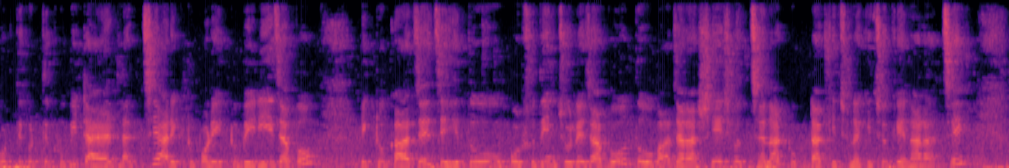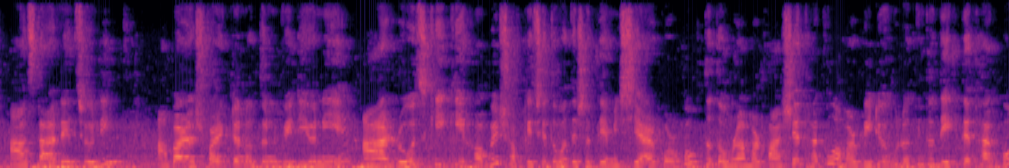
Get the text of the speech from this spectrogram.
করতে করতে খুবই টায়ার্ড লাগছে, আর একটু পরে একটু বেরিয়ে যাব, একটু কাজে। যেহেতু পরশুদিন চলে যাব, তো বাজার আর শেষ হচ্ছে না, টুকটাক কিছু না কিছু কেনার আছে। আজ তাহলে চলি, আবার আসবার একটা নতুন ভিডিও নিয়ে। আর রোজ কি কি হবে সব কিছু তোমাদের সাথে আমি শেয়ার করব। তো তোমরা আমার পাশে থাকো, আমার ভিডিওগুলো কিন্তু দেখতে থাকো,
